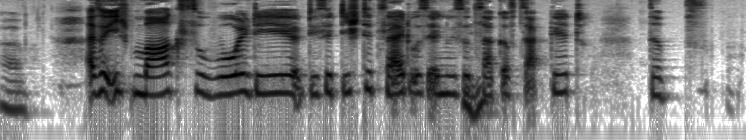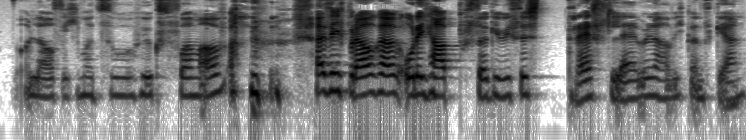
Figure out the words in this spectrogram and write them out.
äh also ich mag sowohl die, diese dichte Zeit, wo es irgendwie so mhm. zack auf zack geht. Da laufe ich immer zu Höchstform auf. also ich brauche auch, oder ich habe so ein gewisses Stresslevel habe ich ganz gern.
